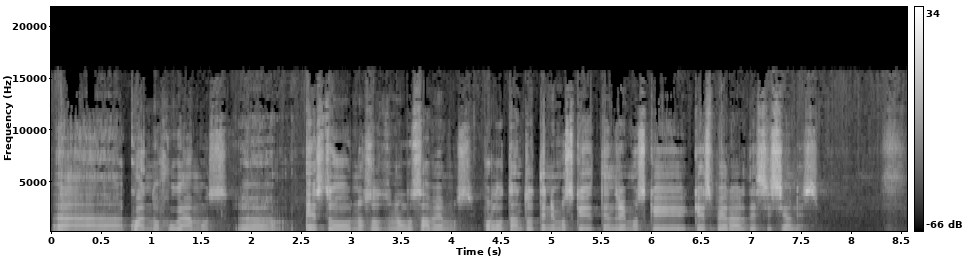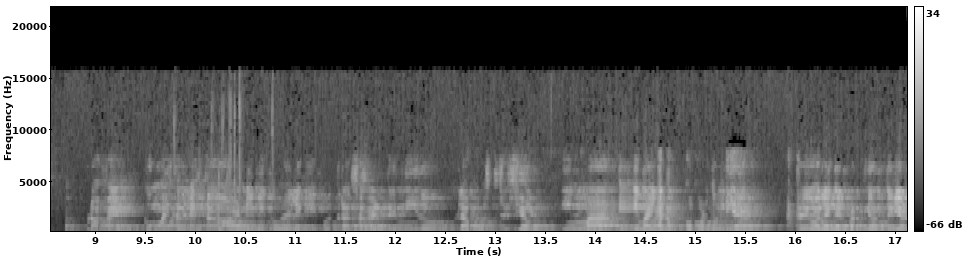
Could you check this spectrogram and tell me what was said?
Ah, cuando jugamos. Ah, esto nosotros no lo sabemos, por lo tanto tenemos que, tendremos que, esperar decisiones. Profe, ¿cómo está el estado anímico del equipo tras haber tenido la posesión y, mayor oportunidad de gol en el partido anterior,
